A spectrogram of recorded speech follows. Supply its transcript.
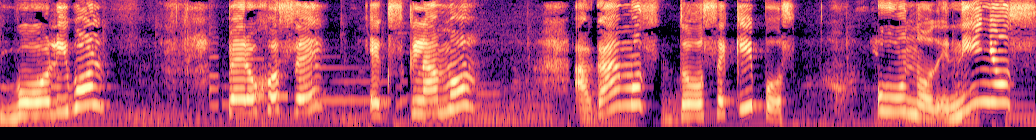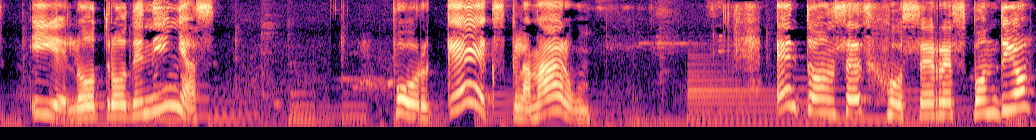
voleibol. Pero José exclamó, hagamos dos equipos, uno de niños y el otro de niñas. ¿Por qué exclamaron? Entonces José respondió,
